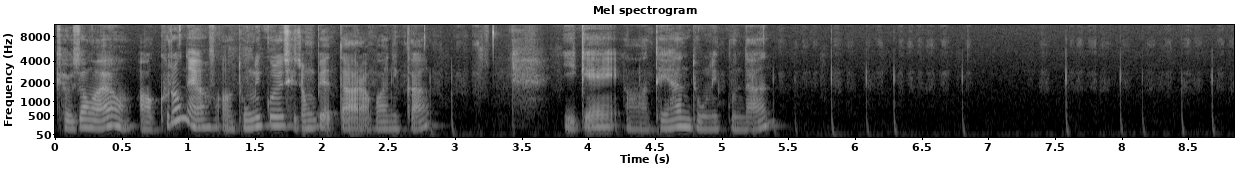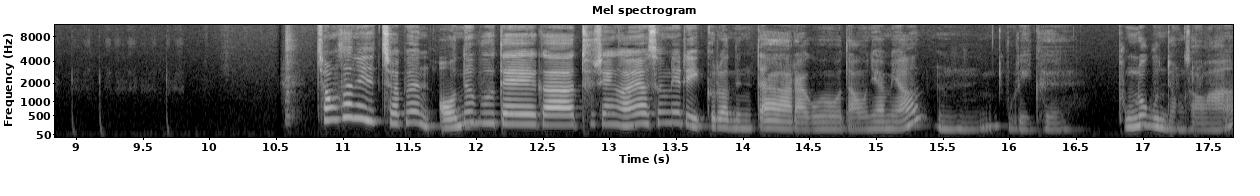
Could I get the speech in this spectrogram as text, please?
결성하여 아 그러네요. 어, 독립군을 재정비했다라고 하니까 이게 어, 대한 독립군단 청산리 대첩은 어느 부대가 투쟁하여 승리를 이끌어낸다라고 나오냐면 음, 우리 그 북로군 정사와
